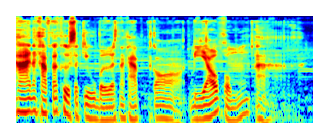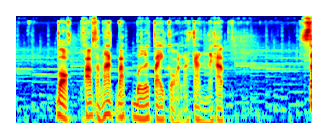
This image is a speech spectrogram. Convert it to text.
ท้ายนะครับ ก็คือสกิลเบิร์สนะครับ ก็เดี๋ยวผมอบอกความสามารถบัฟเบิร์สไปก่อนละกันนะครับ ส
